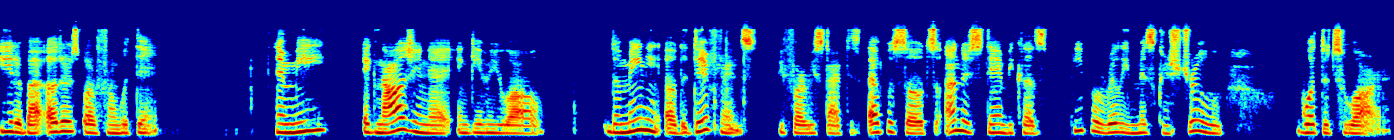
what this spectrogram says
either by others or from within. And me acknowledging that and giving you all the meaning of the difference before we start this episode to understand because people really misconstrue what the two are.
